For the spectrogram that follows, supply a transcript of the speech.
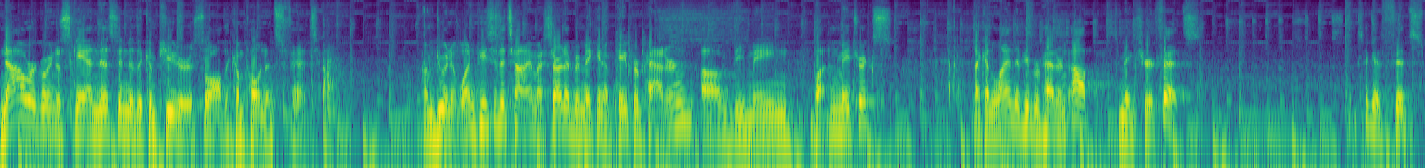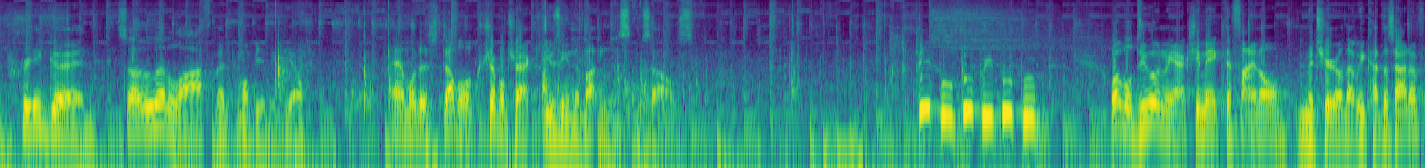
Now we're going to scan this into the computer so all the components fit. I'm doing it one piece at a time. I started by making a paper pattern of the main button matrix. I can line the paper pattern up to make sure it fits. Looks like it fits pretty good. It's a little off, but it won't be a big deal. And we'll just double, triple check using the buttons themselves. Beep, boop, boop, beep, boop, boop. What we'll do when we actually make the final material that we cut this out of,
